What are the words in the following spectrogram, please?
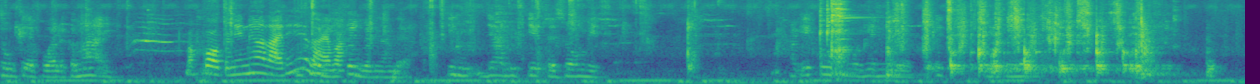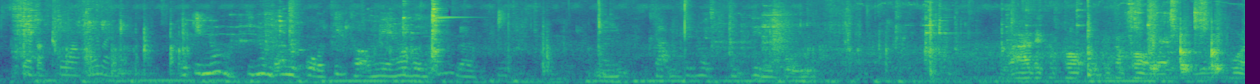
ทรงเกียร์ปวดแล้วก็ไม่ประกอบตัวนี้เนื้อหลายที่หลายว่ะขึ้นแบบนั้นแหละกินยาลูกเจ็บใส่ซองเม็ดไอ้กุ้งหัวเย็นเลยไอ้เจ็บเลยใส่ปักทั่วเข้าไป ไปกินนุ่มกินนุ่มแล้วมันโปวดจิกท้องเมียเขาเบิ่งเลยมันจำเป็นว่กินปูว่าแต่กระเพาะแต่กระเพาะแหละปวด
